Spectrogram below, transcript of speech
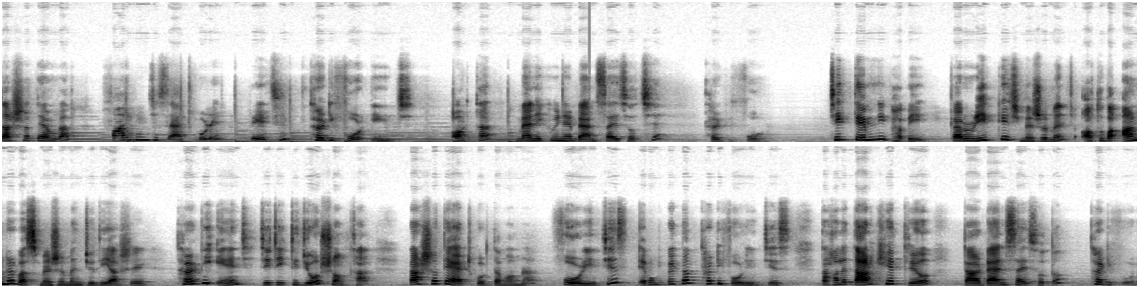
তার সাথে আমরা ফাইভ ইঞ্চেস অ্যাড করে পেয়েছি থার্টি ফোর ইঞ্চ অর্থাৎ ম্যানিকুইনের ব্যান্ড সাইজ হচ্ছে থার্টি ফোর ঠিক তেমনিভাবেই কারও রিপকেজ মেজারমেন্ট অথবা আন্ডারবাস্ট মেজারমেন্ট যদি আসে থার্টি ইঞ্চ যেটি একটি জোর সংখ্যা তার সাথে অ্যাড করতাম আমরা ফোর ইঞ্চেস এবং পেতাম থার্টি ফোর ইঞ্চেস তাহলে তার ক্ষেত্রেও তার ব্যান্ড সাইজ হতো থার্টি ফোর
